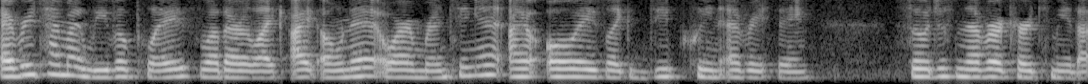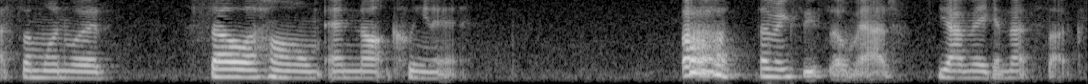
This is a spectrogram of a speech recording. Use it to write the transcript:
every time I leave a place, whether like I own it or I'm renting it, I always like deep clean everything. So it just never occurred to me that someone would sell a home and not clean it. Oh, that makes me so mad. Yeah, Megan, that sucks.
